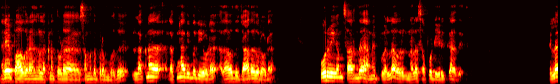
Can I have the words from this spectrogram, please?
நிறைய பாவகிரகங்கள் லக்னத்தோட சம்மந்தப்படும் போது லக்ன லக்னாதிபதியோட அதாவது ஜாதகரோட பூர்வீகம் சார்ந்த அமைப்புகளில் அவருக்கு நல்ல சப்போர்ட் இருக்காது. இல்லை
